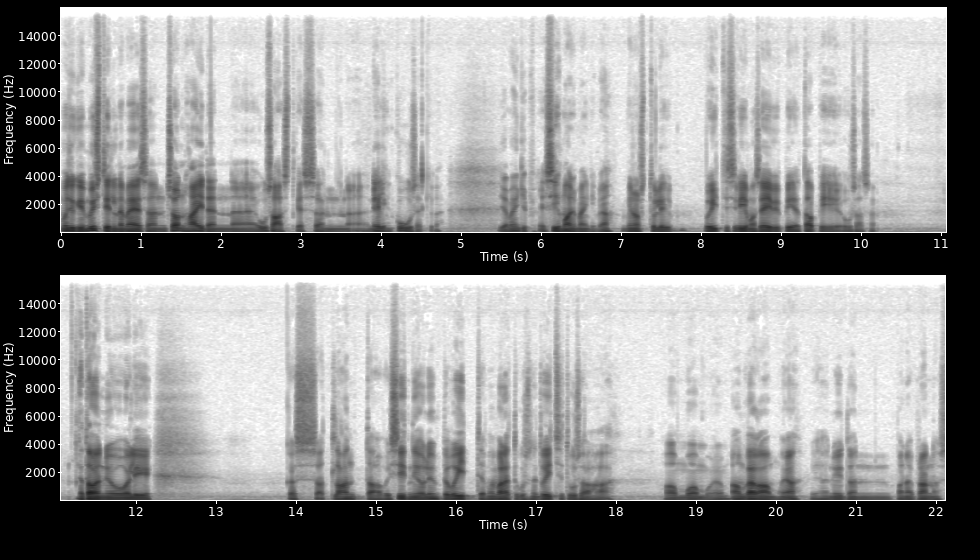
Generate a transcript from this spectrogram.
muidugi müstiline mees on John Hayden äh, USA-st, kes on äh, nelikümmend kuus äkki või? ja mängib. ja siiamaani mängib jah, minu arust tuli, võitis viimase AVP etapi USA-s. ja ta on ju, oli kas Atlanta või Sydney olümpiavõitja, ma ei mäleta, kus need võitsid, USA ammu-ammu, jah. ammu, väga ammu, jah, ja nüüd on, paneb rannas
